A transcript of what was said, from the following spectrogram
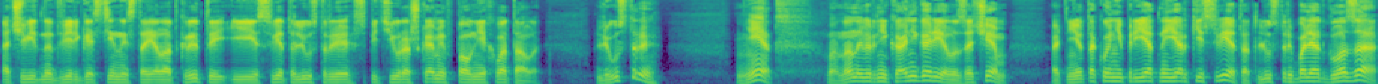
Очевидно, дверь гостиной стояла открытой, и света люстры с пятью рожками вполне хватало. «Люстры? Нет, она наверняка не горела. Зачем? От нее такой неприятный яркий свет, от люстры болят глаза.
